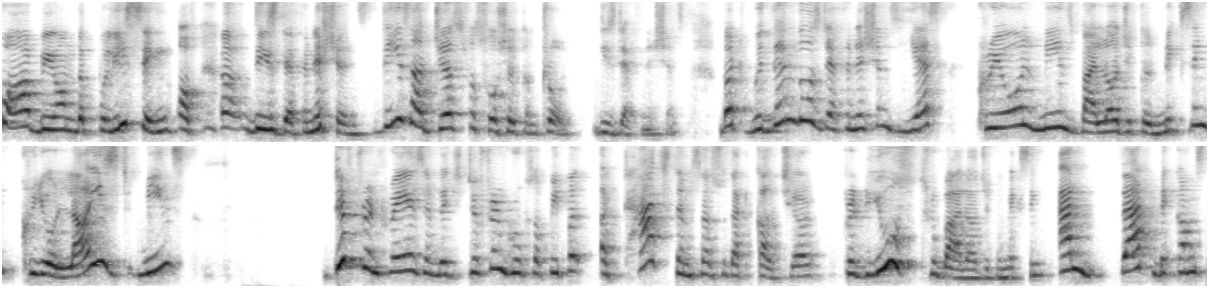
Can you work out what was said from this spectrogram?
far beyond the policing of uh, these definitions. These are just for social control, these definitions. But within those definitions, yes, Creole means biological mixing. Creolized means different ways in which different groups of people attach themselves to that culture produced through biological mixing. And that becomes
